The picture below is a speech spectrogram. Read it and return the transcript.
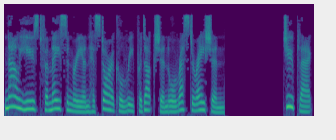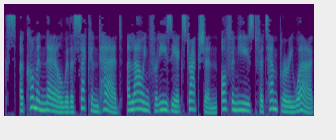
Now used for masonry and historical reproduction or restoration. Duplex, a common nail with a second head, allowing for easy extraction, often used for temporary work,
